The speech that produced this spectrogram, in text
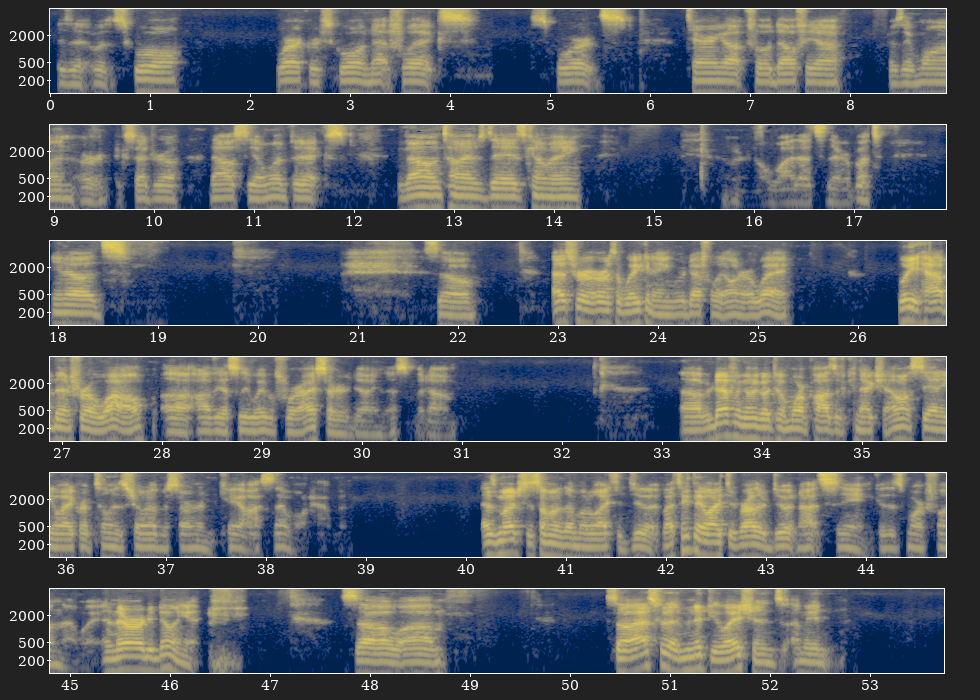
Is it was it school? Work or school? Netflix? Sports? Tearing up Philadelphia because they won or etc now it's the Olympics. Valentine's Day is coming. I don't know why that's there, but you know, it's so as for Earth Awakening, we're definitely on our way. We have been for a while, uh, obviously, way before I started doing this, but um, uh, we're definitely going to go to a more positive connection. I don't see any like reptilians showing up and starting chaos. That won't as much as some of them would like to do it. But I think they like to rather do it not seeing because it's more fun that way. And they're already doing it. so, um, So as for the manipulations, I mean,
